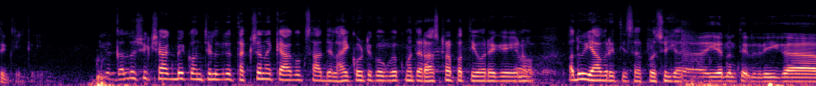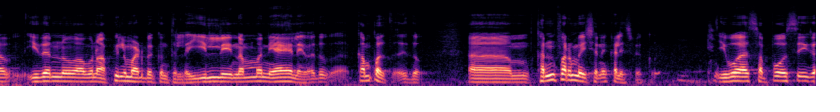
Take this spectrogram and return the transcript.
ಸಿಗ್ಲಿಕ್ಕಿಲ್ಲ. ಈಗ ಗಲ್ಲು ಶಿಕ್ಷೆ ಆಗಬೇಕು ಅಂತ ಹೇಳಿದ್ರೆ ತಕ್ಷಣಕ್ಕೆ ಆಗೋಕ್ಕೆ ಸಾಧ್ಯ ಇಲ್ಲ. ಹೈಕೋರ್ಟಿಗೆ ಹೋಗ್ಬೇಕು ಮತ್ತು ರಾಷ್ಟ್ರಪತಿಯವರೆಗೆ ಏನೋ ಅದು ಯಾವ ರೀತಿ ಸರ್ ಪ್ರೊಸೀಜರ್ ಏನಂತ ಹೇಳಿದ್ರೆ ಈಗ ಇದನ್ನು ಅವನು ಅಪೀಲ್ ಮಾಡಬೇಕು ಅಂತಿಲ್ಲ ಇಲ್ಲಿ. ನಮ್ಮ ನ್ಯಾಯಾಲಯ ಅದು ಕಂಪಲ್ಸ್ ಇದು ಕನ್ಫರ್ಮೇಷನ್ ಕಳಿಸಬೇಕು. ಇವ ಸಪೋಸ್ ಈಗ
